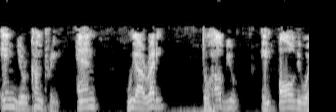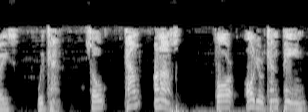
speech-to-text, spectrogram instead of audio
in your country, and we are ready to help you in all the ways we can. So count on us for all your campaign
